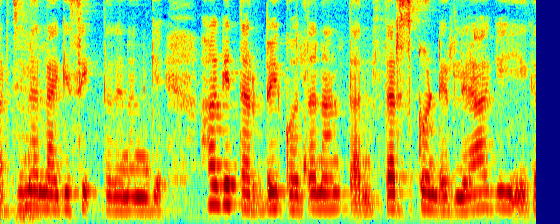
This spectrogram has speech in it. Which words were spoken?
ಒರ್ಜಿನಲ್ ಆಗಿ ಸಿಗ್ತದೆ ನನಗೆ. ಹಾಗೆ ತರಬೇಕು ಅಂತ ನಾನು ತನ್ ತರಿಸ್ಕೊಂಡಿರಲಿಲ್ಲ ಹಾಗೆ ಈಗ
